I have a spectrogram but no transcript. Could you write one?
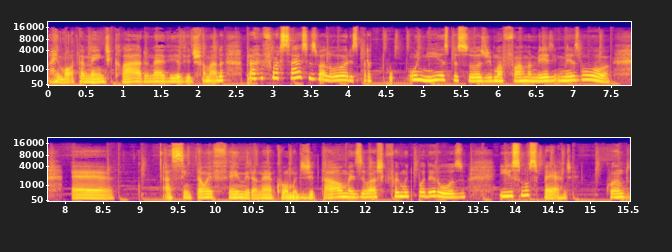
remotamente, claro, né, via videochamada, para reforçar esses valores, para unir as pessoas de uma forma mesmo, mesmo é, assim tão efêmera, né, como digital, mas eu acho que foi muito poderoso. E isso nos perde quando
